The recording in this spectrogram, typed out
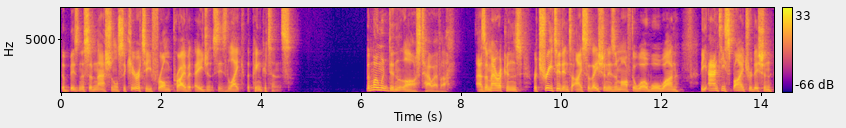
the business of national security from private agencies like the Pinkertons. The moment didn't last, however. As Americans retreated into isolationism after World War I, the anti spy tradition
